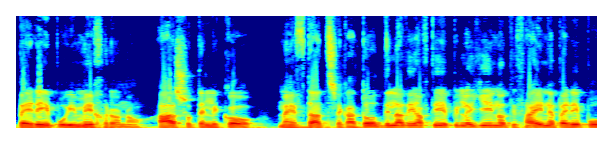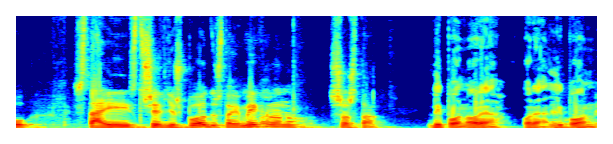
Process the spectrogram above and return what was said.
περίπου ημίχρονο άσο τελικό με 7%. Δηλαδή αυτή η επιλογή είναι ότι θα είναι περίπου στα, στους ίδιους πόντους, στο ημίχρονο. Σωστά. Λοιπόν, ωραία. ωραία. Λοιπόν,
